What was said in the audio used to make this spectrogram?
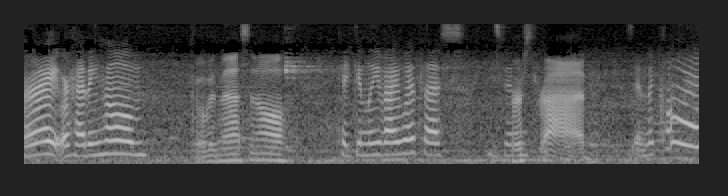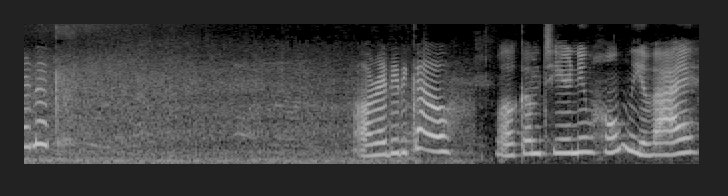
All right, we're heading home. COVID mask and all. Taking Levi with us. He's in, First ride. he's in the car. Look. All ready to go. Welcome to your new home, Levi.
